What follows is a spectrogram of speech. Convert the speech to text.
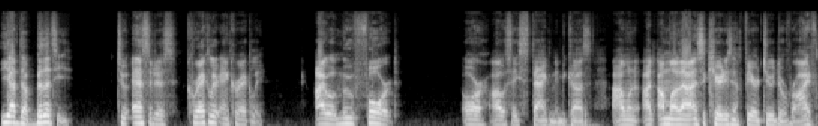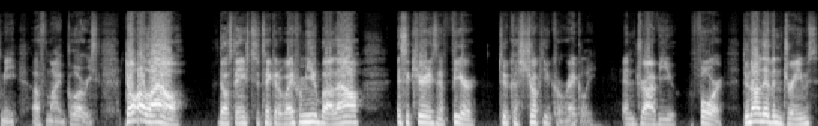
You have the ability to answer this correctly or incorrectly. I will move forward, or I would say stagnant because I want I, I'm gonna allow insecurities and fear to derive me of my glories. Don't allow those things to take it away from you, but allow insecurities and fear to construct you correctly and drive you forward. Do not live in dreams,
